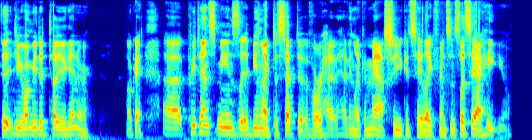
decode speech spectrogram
Do you want me to tell you again, or? Okay. Uh, pretense means being like deceptive or ha- having like a mask. So you could say, like, for instance, let's say I hate you,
